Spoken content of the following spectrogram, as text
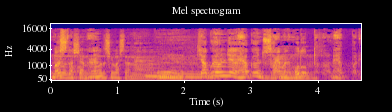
ましたね。戻しましたね。うん。140円が143円まで戻ったからねやっぱり。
